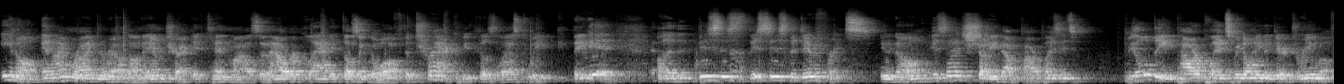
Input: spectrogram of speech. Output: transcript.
you know, and I'm riding around on Amtrak at 10 miles an hour, glad it doesn't go off the track because last week they did. Uh, this is this is the difference, you know. It's not shutting down power plants; it's building power plants we don't even dare dream of.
